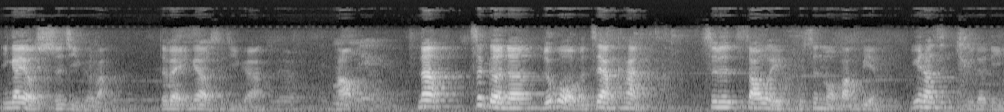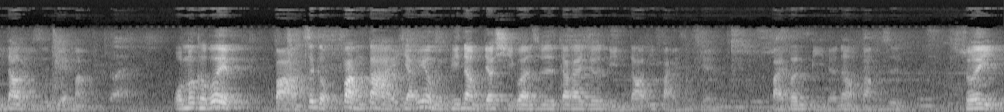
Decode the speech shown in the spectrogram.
应该有十几个吧？对不对？应该有十几个啊。好。那这个呢？如果我们这样看，是不是稍微不是那么方便？因为它是取的零到一之间嘛。对。我们可不可以把这个放大一下？因为我们平常比较习惯，是不是大概就是零到一百之间，百分比的那种方式？所以，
